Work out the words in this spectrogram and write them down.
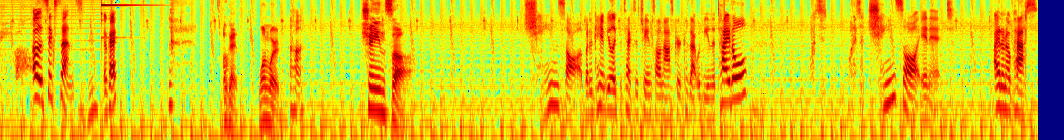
people. Oh, it's Sixth Sense. Okay. Okay, one word. Uh huh. Chainsaw. Chainsaw, but it can't be like the Texas Chainsaw Massacre because that would be in the title. What's what is a chainsaw in it? I don't know. Pass.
